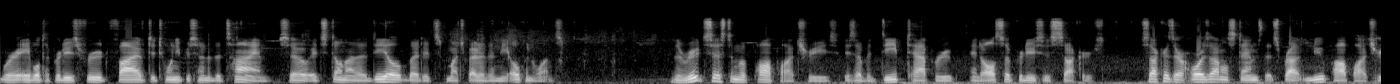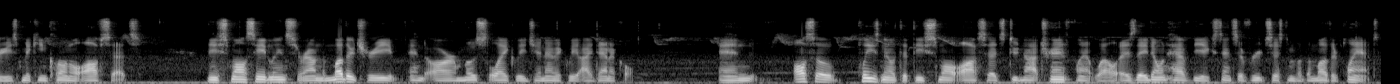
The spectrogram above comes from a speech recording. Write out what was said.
were able to produce fruit 5 to 20% of the time, so it's still not ideal, but it's much better than the open ones. The root system of pawpaw trees is of a deep taproot and also produces suckers. Suckers are horizontal stems that sprout new pawpaw trees, making clonal offsets. These small seedlings surround the mother tree and are most likely genetically identical. And also, please note that these small offsets do not transplant well as they don't have the extensive root system of the mother plant.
